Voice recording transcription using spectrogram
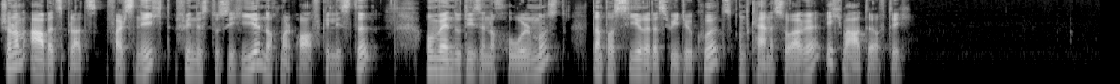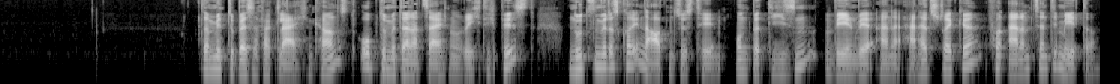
schon am Arbeitsplatz. Falls nicht, findest du sie hier nochmal aufgelistet und wenn du diese noch holen musst, dann pausiere das Video kurz und keine Sorge, ich warte auf dich. Damit du besser vergleichen kannst, ob du mit deiner Zeichnung richtig bist, nutzen wir das Koordinatensystem und bei diesem wählen wir eine Einheitsstrecke von einem Zentimeter.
